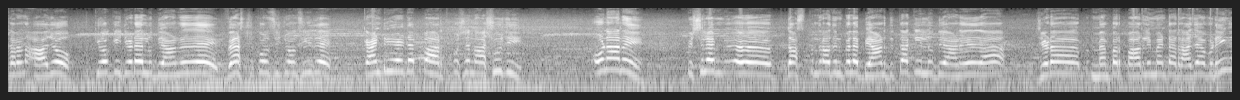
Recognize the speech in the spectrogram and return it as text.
ਕਰਨ ਆ ਜਾਓ, ਕਿਉਂਕਿ ਜਿਹੜੇ ਲੁਧਿਆਣੇ ਦੇ ਵੈਸਟ ਕਨਸਟੀਚੁਐਂਸੀ ਦੇ ਕੈਂਡੀਡੇਟ ਹੈ ਭਾਰਤ ਭੂਸ਼ਣ ਆਸ਼ੂ ਜੀ, ਉਹਨਾਂ ਨੇ ਪਿਛਲੇ 10-15 ਦਿਨ ਪਹਿਲੇ ਬਿਆਨ ਦਿੱਤਾ ਕਿ ਲੁਧਿਆਣੇ ਦਾ ਜਿਹੜਾ ਮੈਂਬਰ ਪਾਰਲੀਮੈਂਟ ਹੈ ਰਾਜਾ ਵੜਿੰਗ,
